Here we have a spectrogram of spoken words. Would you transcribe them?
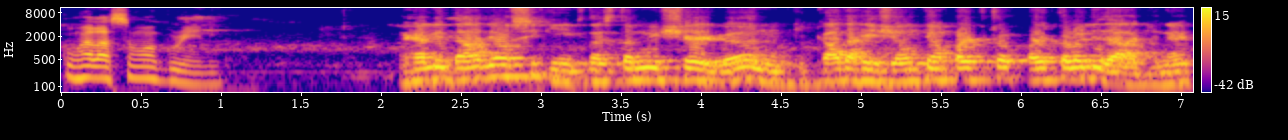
com relação ao greening? A realidade é o seguinte, nós estamos enxergando que cada região tem uma particularidade, né?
